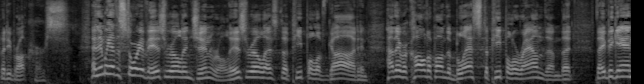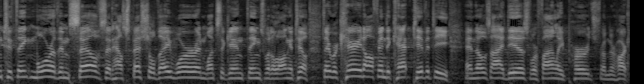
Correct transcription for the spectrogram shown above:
but he brought curse. And then we have the story of Israel in general, Israel as the people of God, and how they were called upon to bless the people around them. But they began to think more of themselves and how special they were, and once again things went along until they were carried off into captivity, and those ideas were finally purged from their heart.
